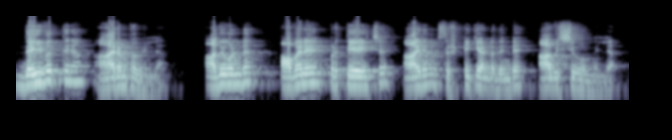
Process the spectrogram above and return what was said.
ദൈവത്തിന് ആരംഭമില്ല. അതുകൊണ്ട് അവനെ പ്രത്യേകിച്ച് ആരും സൃഷ്ടിക്കേണ്ടതിന്റെ ആവശ്യവുമില്ല.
